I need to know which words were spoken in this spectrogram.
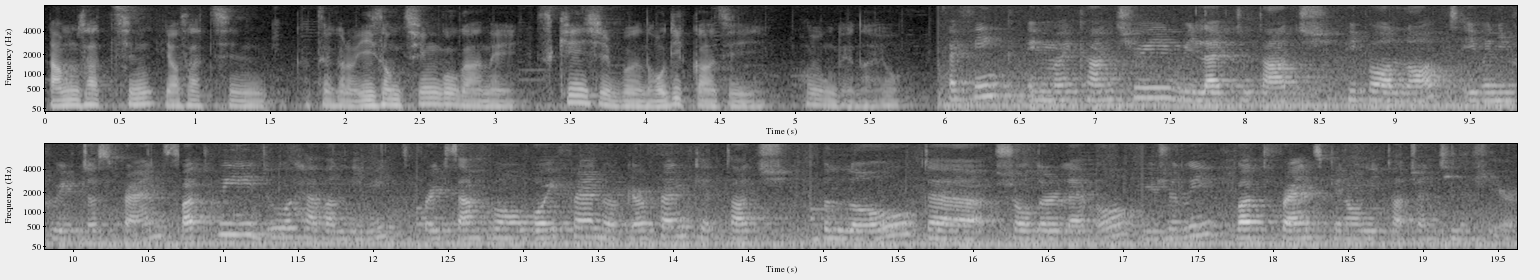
남사친, 여사친 같은 그런 이성 친구 간의 스킨십은 어디까지 허용되나요? I think in my country we like to touch people a lot, even if we're just friends. But we do have a limit. For example, boyfriend or girlfriend can touch below the shoulder level usually, but friends can only touch until here.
